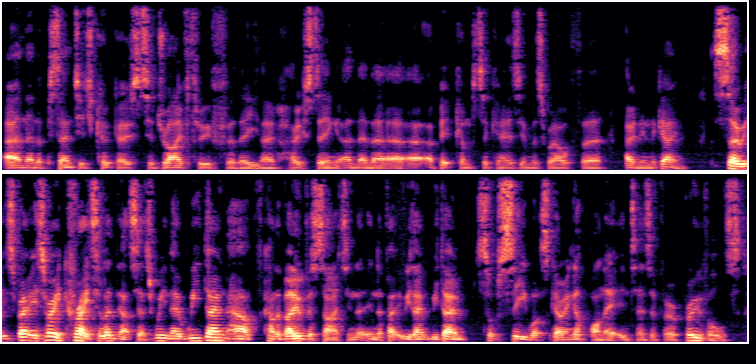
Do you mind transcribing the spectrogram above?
and then a percentage goes to DriveThru for the you know hosting, and then a, a bit comes to Chaosium as well for owning the game so it's very it's very creative in that sense. We know we don't have kind of oversight in the, in the fact that we don't we don't sort of see what's going up on it in terms of for approvals.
